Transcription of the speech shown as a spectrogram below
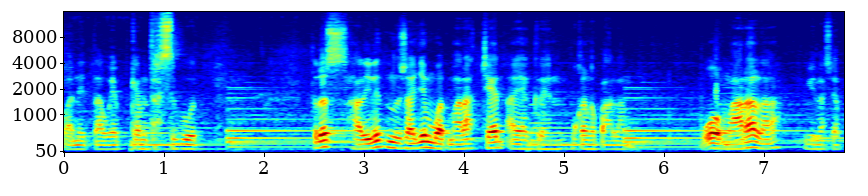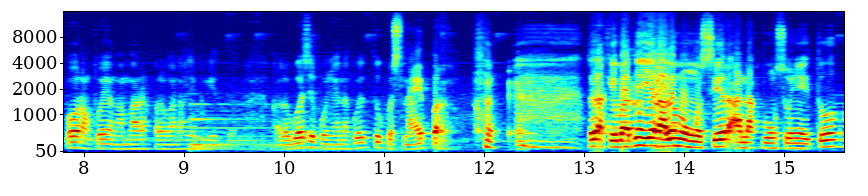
wanita webcam tersebut. Terus hal ini tentu saja membuat marah Chad ayah Grand bukan kepalang. Wow marah lah, gila siapa orang tua yang nggak marah kalau anaknya begitu? Kalau gue sih punya anak gue itu gue sniper. Terus akibatnya ia lalu mengusir anak bungsunya itu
